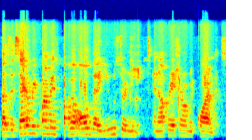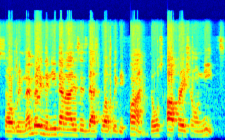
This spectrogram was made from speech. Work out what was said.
does the set of requirements cover all the user needs and operational requirements? So remember in the need analysis, that's what we define, those operational needs,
